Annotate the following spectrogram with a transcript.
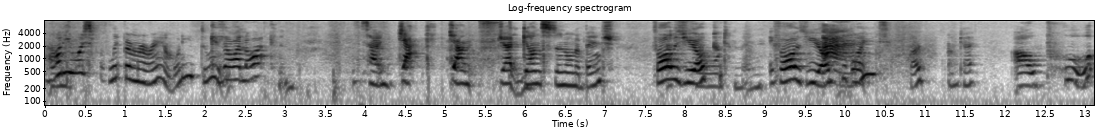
Why do you always flip them around? What are you doing? Because I like them. So Jack Gunston. Jack Gunston on a bench. If I was you, I'd put. If I was you, I'd put like. And Okay. I'll put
